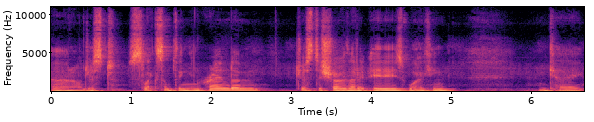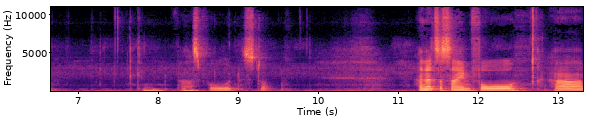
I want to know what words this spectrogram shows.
and I'll just select something random just to show that it is working. Okay, I can fast forward, stop. And that's the same for uh,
